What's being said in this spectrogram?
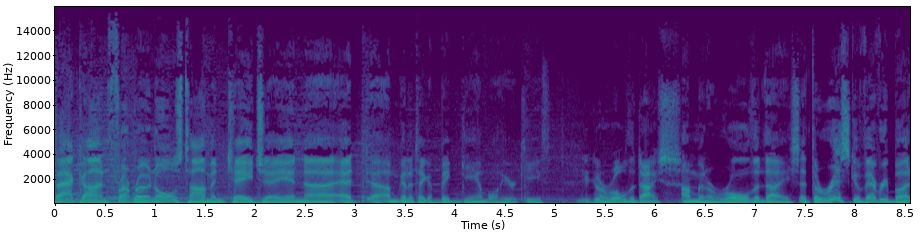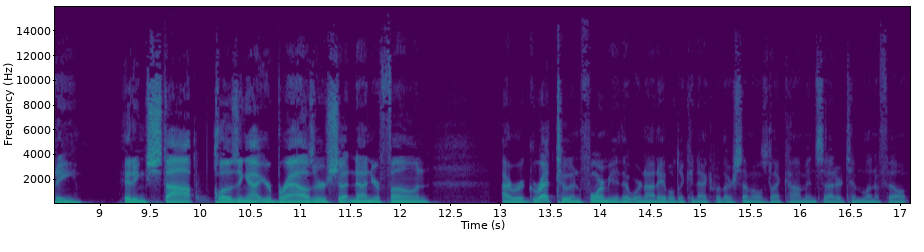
Back on Front Row Noles, Tom and KJ, and uh, at, uh, I'm going to take a big gamble here, Keith. You're going to roll the dice? I'm going to roll the dice at the risk of everybody hitting stop, closing out your browser, shutting down your phone. I regret to inform you that we're not able to connect with our Seminoles.com insider, Tim Linafelt.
